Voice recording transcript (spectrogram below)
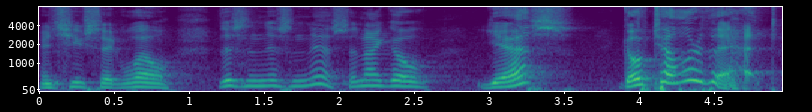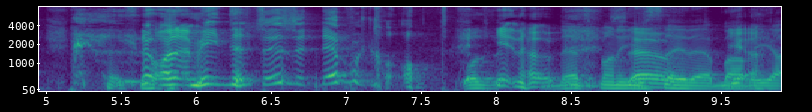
And she said, well, this and this and this. And I go, yes, go tell her that. you know what I mean? This isn't difficult. Well, you know, that's funny So, you say that, Bobby. yeah.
